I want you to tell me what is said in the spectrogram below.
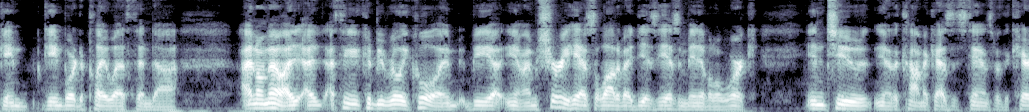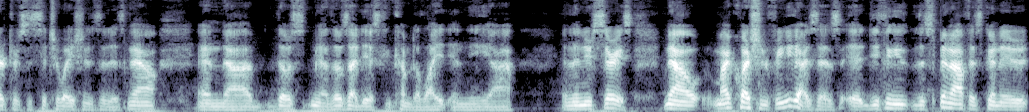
game, game board to play with. And, uh, I don't know. I, I, I think it could be really cool. And be, uh, you know, I'm sure he has a lot of ideas he hasn't been able to work into you know the comic as it stands with the characters and situations it is now, and uh, those you know those ideas can come to light in the uh, in the new series. Now, my question for you guys is: uh, Do you think the spinoff is going to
